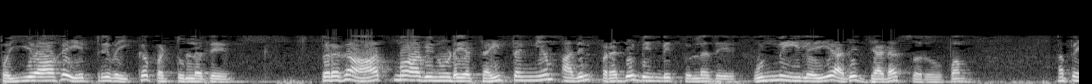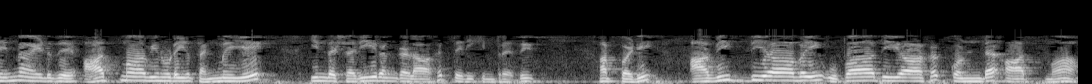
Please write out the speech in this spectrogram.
பொய்யாக ஏற்றி வைக்கப்பட்டுள்ளது. பிறகு ஆத்மாவினுடைய சைத்தன்யம் அதில் பிரதிபிம்பித்துள்ளது. உண்மையிலேயே அது ஜடஸ்வரூபம். அப்ப என்ன ஆயிடுது? ஆத்மாவினுடைய தன்மையே இந்த சரீரங்களாக தெரிகின்றது. அப்படி அவித்யாவை உபாதியாக கொண்ட ஆத்மா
